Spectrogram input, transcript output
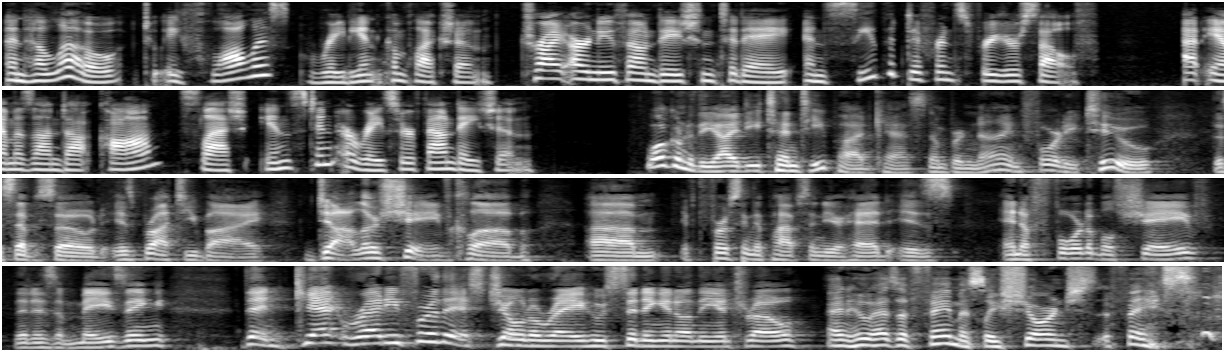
and hello to a flawless, radiant complexion. Try our new foundation today and see the difference for yourself at amazon.com slash instant eraser foundation. Welcome to the ID10T podcast number 942. This episode is brought to you by Dollar Shave Club. Um, if the first thing that pops into your head is an affordable shave that is amazing, then get ready for this, Jonah Ray, who's sitting in on the intro. and who has a famously shorn face.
